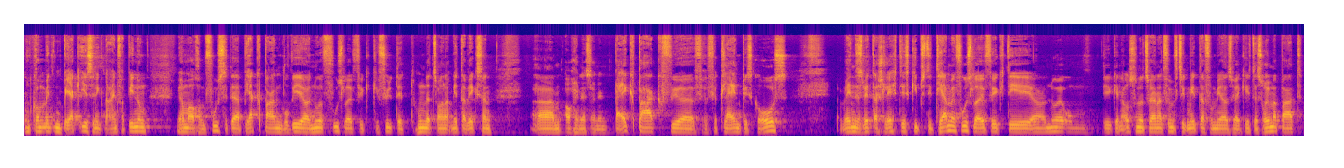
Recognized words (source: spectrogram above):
und kommt mit dem Berg irrsinnig nah in Verbindung. Wir haben auch am Fuße der Bergbahn, wo wir ja nur fußläufig gefühlte 100, 200 Meter weg sind, ähm, auch einen, so einen Bikepark für, für, für klein bis groß. Wenn das Wetter schlecht ist, gibt's die Therme fußläufig, die äh, nur um die genauso nur 250 Meter von mir aus weg ist, das Römerbad.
